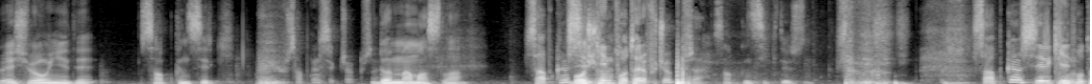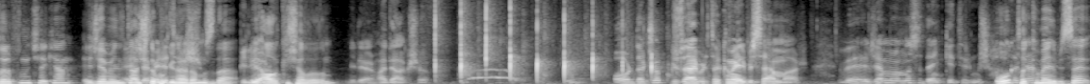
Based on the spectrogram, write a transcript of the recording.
5 ve 17 Sapkın Sirk. Üf, Sapkın Sirk çok güzel. Dönmem asla. Sapkın Boş Sirk'in ver. fotoğrafı çok güzel. Sapkın Sirk diyorsun. Sapkın Sirk'in... fotoğrafını çeken Ecem Elitaş Ecem da bugün Elitaş. aramızda. Bir Biliyorum. alkış alalım. Biliyorum. Hadi akşam. Orada çok güzel bir takım elbisen var. Ve Cem onu nasıl denk getirmiş? O Hakikaten takım de- elbise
